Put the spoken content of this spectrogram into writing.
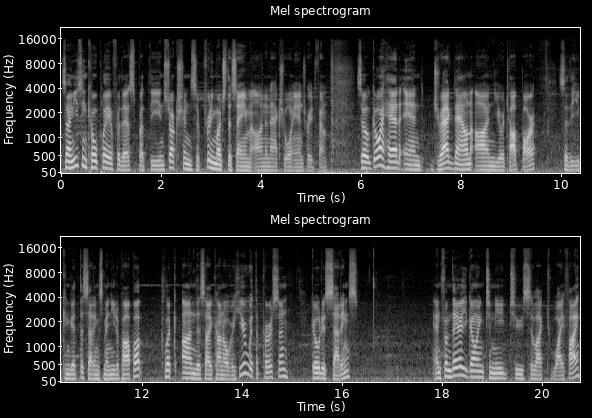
So I'm using KoPlayer for this, but the instructions are pretty much the same on an actual Android phone. So go ahead and drag down on your top bar so that you can get the settings menu to pop up. Click on this icon over here with the person, go to settings, and from there you're going to need to select Wi-Fi.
